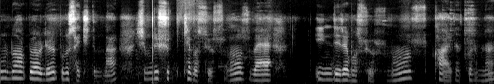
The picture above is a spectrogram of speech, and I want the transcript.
Burada böyle bunu seçtim ben. Şimdi şu tike basıyorsunuz ve indire basıyorsunuz. Kaydet bölümüne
